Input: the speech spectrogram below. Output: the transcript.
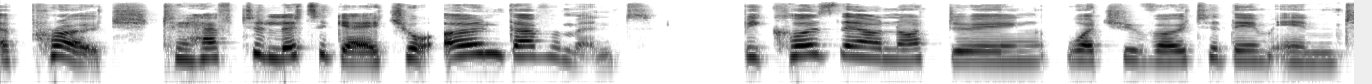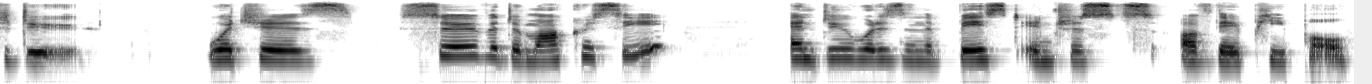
approach to have to litigate your own government because they are not doing what you voted them in to do, which is serve a democracy and do what is in the best interests of their people.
